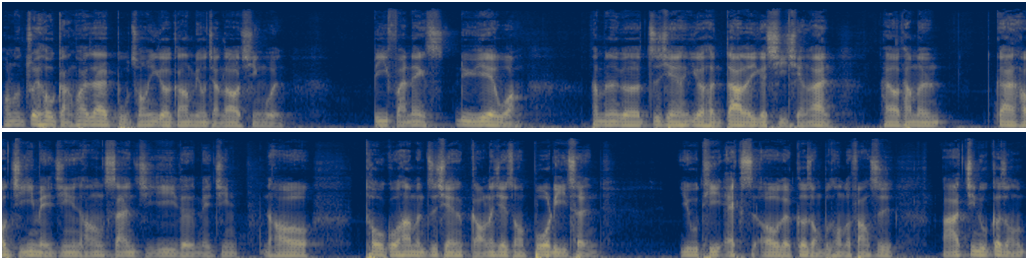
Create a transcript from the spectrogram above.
完了，最后赶快再补充一个刚刚没有讲到的新闻：B Finance 绿叶网。他们那个之前一个很大的一个洗钱案，还有他们干好几亿美金，好像三几亿的美金，然后透过他们之前搞那些什么玻璃层 UTXO 的各种不同的方式，把它进入各种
